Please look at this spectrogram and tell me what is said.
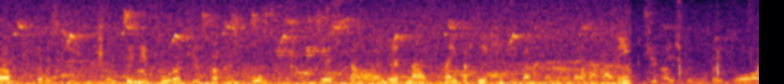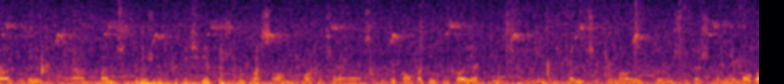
Teraz jesteśmy w świątyni Pura Tirta Empu. Jest to jedna z najważniejszych świątyń tutaj na Bali. Przyjechaliśmy tutaj, bo tutaj e, Balijczycy wierzą, że takie święte źródła są, gdzie można się sobie wykąpać, nie tylko jak jest, jesteś Balijczykiem, ale turyści też tu nie mogą.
